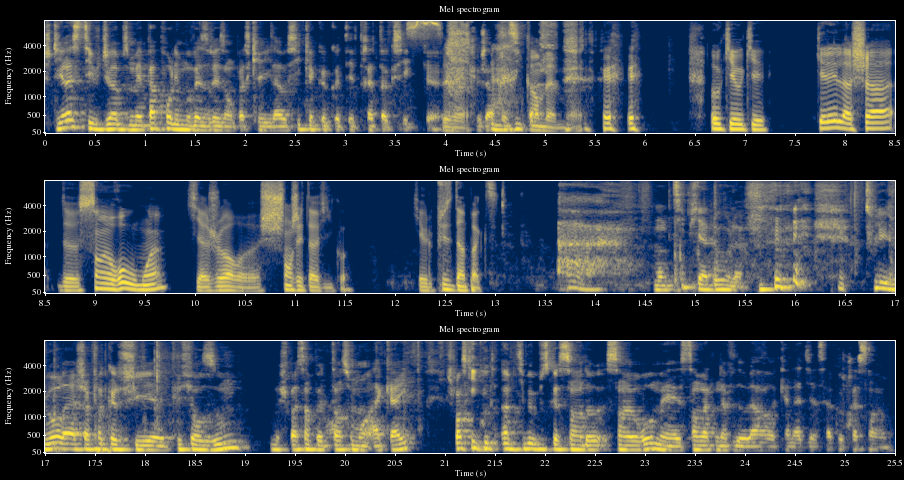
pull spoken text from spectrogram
Je dirais Steve Jobs, mais pas pour les mauvaises raisons, parce qu'il a aussi quelques côtés très toxiques euh, que j'apprécie Quand même. ok, ok. Quel est l'achat de 100 euros ou moins qui a genre euh, changé ta vie, quoi? Qui a eu le plus d'impact Ah, mon petit piano, là. Tous les jours, là, à chaque fois que je suis euh, plus sur Zoom, je passe un peu de temps sur mon Akai. Je pense qu'il coûte un petit peu plus que 100, 100 euros, mais 129 dollars canadiens, c'est à peu près 100 euros.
